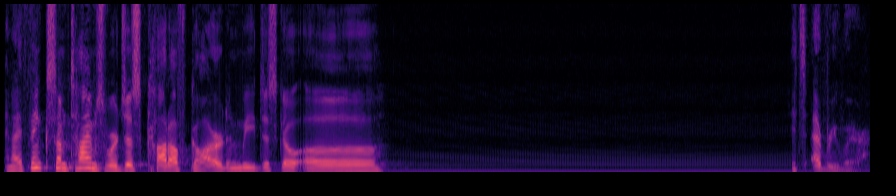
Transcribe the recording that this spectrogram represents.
And I think sometimes we're just caught off guard and we just go, uh, It's everywhere.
